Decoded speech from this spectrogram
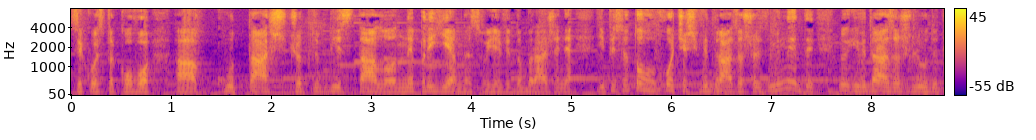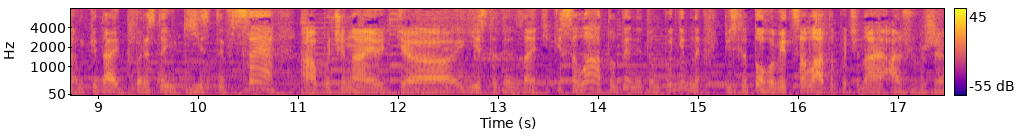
з якогось такого кута, що тобі стало неприємне своє відображення, і після того хочеш відразу щось змінити. Ну і відразу ж люди там кидають, перестають їсти все, а починають е, їсти, не знаю, тільки салат один і тому подібне. Після того від салату починає аж вже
